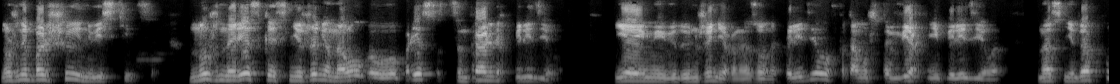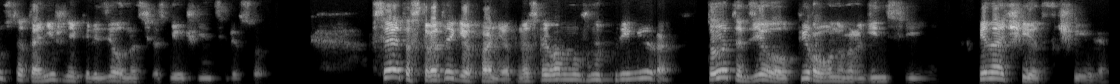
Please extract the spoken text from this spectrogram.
Нужны большие инвестиции. Нужно резкое снижение налогового пресса с центральных переделов. Я имею в виду инженерная зона переделов, потому что верхние переделы нас не допустят, а нижние переделы нас сейчас не очень интересуют. Вся эта стратегия понятна. Если вам нужны примеры, то это делал Перон в Аргентине, Пиночет в Чили,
